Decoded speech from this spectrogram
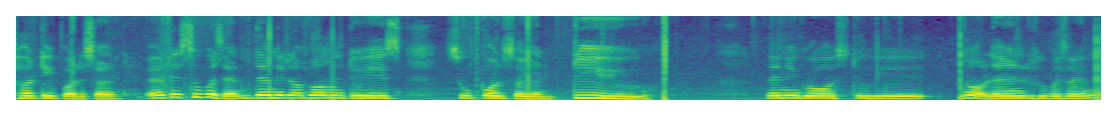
30%. At Super Saiyan, then he transforms into his Super Saiyan 2. Then he goes to his, no, Legendary Super Saiyan.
